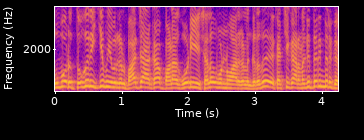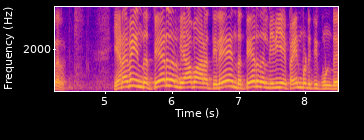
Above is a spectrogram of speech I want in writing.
ஒவ்வொரு தொகுதிக்கும் இவர்கள் பாஜக பல கோடியை செலவு பண்ணுவார்கள்ங்கிறது கட்சிக்காரனுக்கு தெரிந்திருக்கிறது. எனவே இந்த தேர்தல் வியாபாரத்திலே இந்த தேர்தல் நிதியை பயன்படுத்தி கொண்டு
